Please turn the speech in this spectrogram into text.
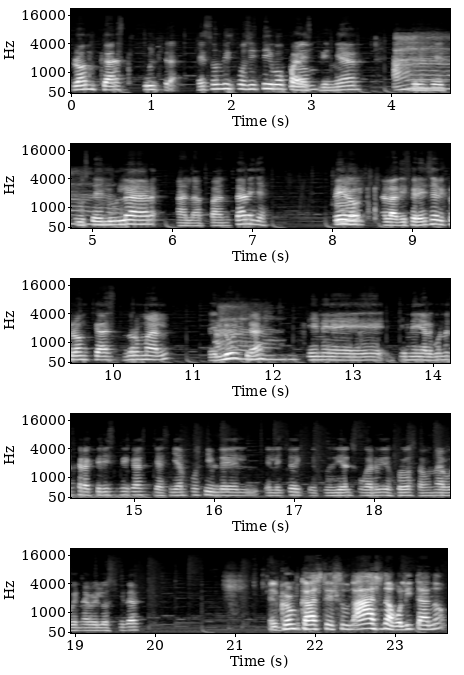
Chromecast Ultra. Es un dispositivo para Chrome. streamear Ah. desde tu celular a la pantalla. Pero a la diferencia del Chromecast normal, el Ultra Ah, tiene, tiene algunas características que hacían posible el, el hecho de que pudieras jugar videojuegos a una buena velocidad. El Chromecast es un... Ah, es una bolita, ¿no?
